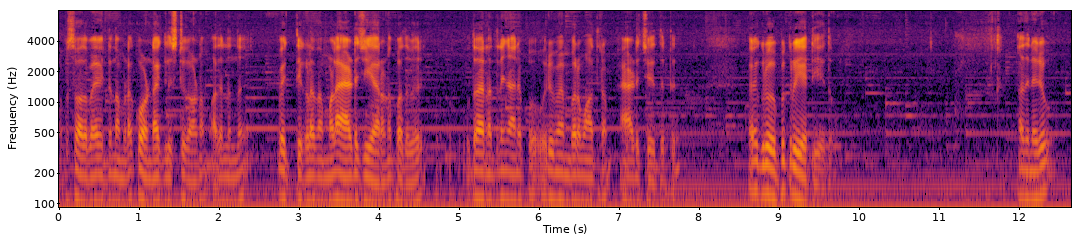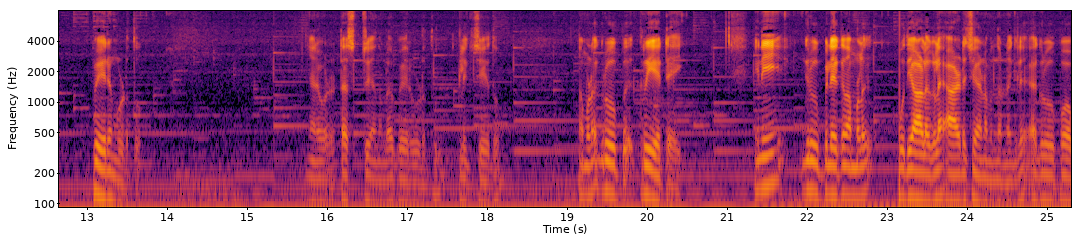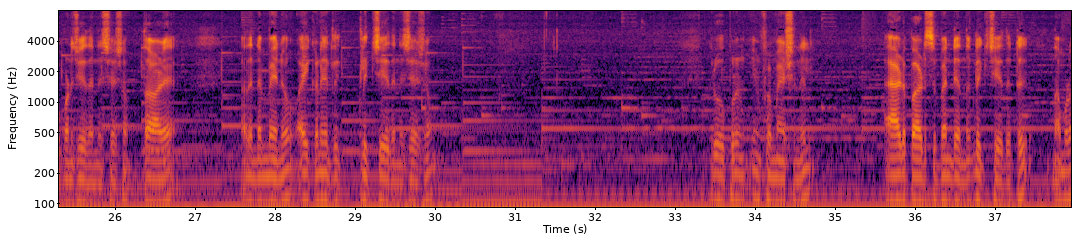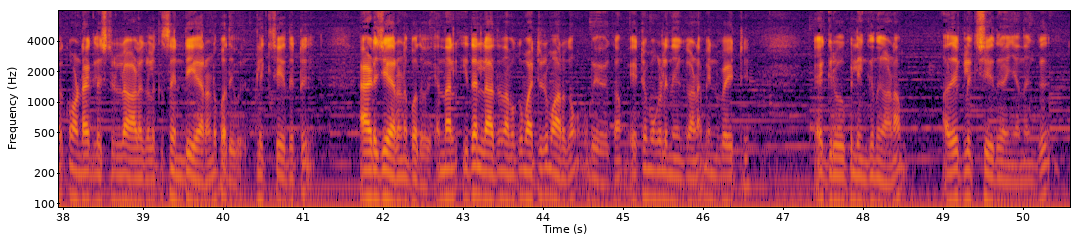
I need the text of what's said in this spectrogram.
അപ്പോൾ സ്വാഭാവികമായിട്ട് നമ്മുടെ കോണ്ടാക്ട് ലിസ്റ്റ് കാണും. അതിൽ നിന്ന് വ്യക്തികളെ നമ്മൾ ആഡ് ചെയ്യാറാണ് പതിവ്. ഉദാഹരണത്തിന് ഞാനിപ്പോൾ ഒരു മെമ്പർ മാത്രം ആഡ് ചെയ്തിട്ട് ഒരു ഗ്രൂപ്പ് ക്രിയേറ്റ് ചെയ്തു. അതിനൊരു പേരും കൊടുത്തു. ഞാനിവിടെ ടെസ്റ്റ് എന്നുള്ള പേര് കൊടുത്തു. ക്ലിക്ക് ചെയ്തു. നമ്മുടെ ഗ്രൂപ്പ് ക്രിയേറ്റ് ആയി. ഇനി ഗ്രൂപ്പിലേക്ക് നമ്മൾ പുതിയ ആളുകളെ ആഡ് ചെയ്യണമെന്നുണ്ടെങ്കിൽ ആ ഗ്രൂപ്പ് ഓപ്പൺ ചെയ്തതിന് ശേഷം താഴെ അതിന്റെ മെനു ഐക്കണിൽ ക്ലിക്ക് ചെയ്തതിന് ശേഷം ഗ്രൂപ്പ് ഇൻഫർമേഷനിൽ ആഡ് പാർട്ടിസിപ്പന്റ് എന്ന് ക്ലിക്ക് ചെയ്തിട്ട് നമ്മുടെ കോൺടാക്ട് ലിസ്റ്റിലുള്ള ആളുകൾക്ക് സെൻഡ് ചെയ്യാറാണ് പതിവ്. ക്ലിക്ക് ചെയ്തിട്ട് ആഡ് ചെയ്യാറാണ് പതിവ്. എന്നാൽ ഇതല്ലാതെ നമുക്ക് മറ്റൊരു മാർഗം ഉപയോഗിക്കാം. ഏറ്റവും മുകളിൽ നിങ്ങൾക്ക് കാണാം. ഇൻവൈറ്റ് ഗ്രൂപ്പ് ലിങ്ക് എന്ന് കാണാം. അതിൽ ക്ലിക്ക് ചെയ്ത് കഴിഞ്ഞാൽ നിങ്ങൾക്ക്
